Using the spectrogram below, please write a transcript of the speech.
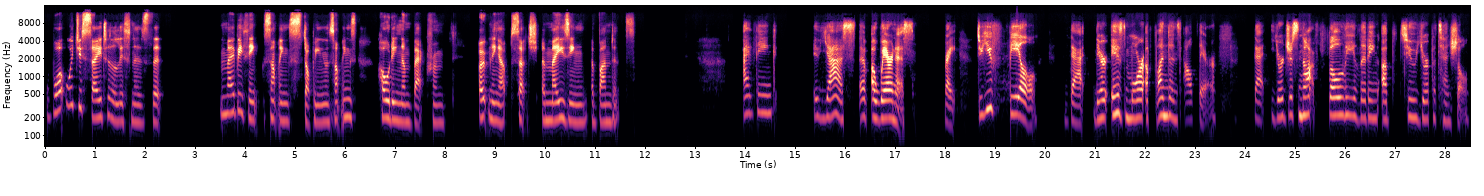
what would you say to the listeners that maybe think something's stopping them, something's holding them back from opening up such amazing abundance? I think, yes, awareness, right? Do you feel that there is more abundance out there? That you're just not fully living up to your potential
